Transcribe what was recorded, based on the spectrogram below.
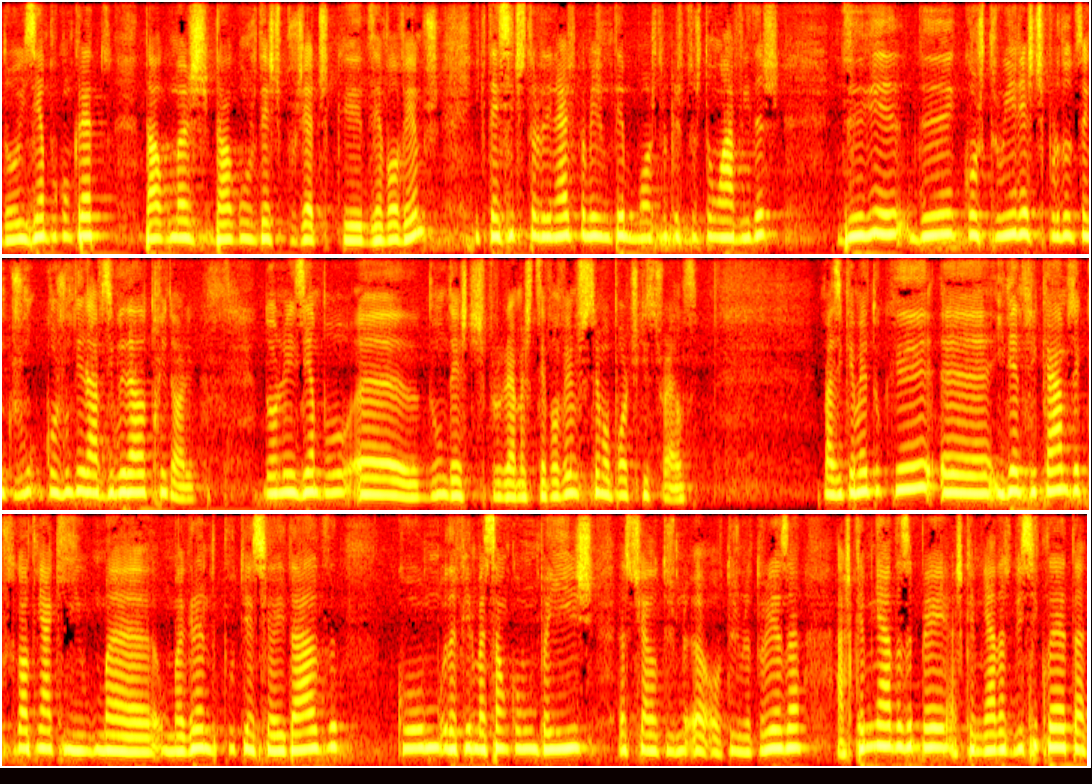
Dou um exemplo concreto de, algumas, de alguns destes projetos que desenvolvemos e que têm sido extraordinários, porque ao mesmo tempo mostram que as pessoas estão ávidas de, de construir estes produtos em conjunto e dar visibilidade ao território. Dou um exemplo uh, de um destes programas que desenvolvemos, que se chama Portuguese Trails. Basicamente, o que uh, identificámos é que Portugal tinha aqui uma, uma grande potencialidade como, da afirmação como um país associado ao turismo, ao turismo de natureza, às caminhadas a pé, às caminhadas de bicicleta,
